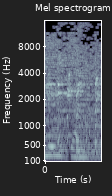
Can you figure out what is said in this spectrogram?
Audio Jungle.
